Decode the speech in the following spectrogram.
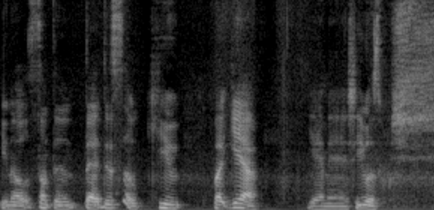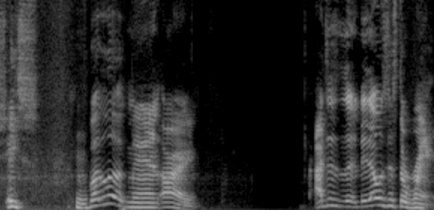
You know, something that just so cute. But yeah, yeah, man, she was sheesh. Hmm. but look, man, all right. I just that was just a rant.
